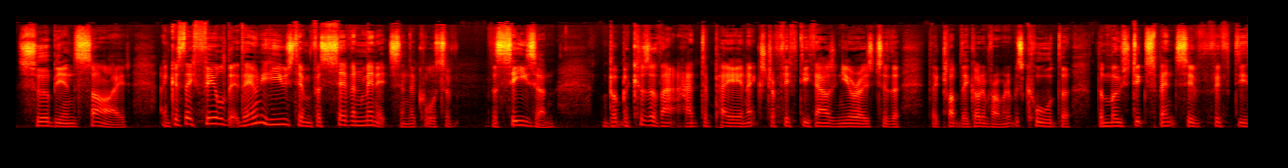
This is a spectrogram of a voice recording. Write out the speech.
Serbian side, and because they fielded, they only used him for seven minutes in the course of the season. But because of that, had to pay an extra fifty thousand euros to the, the club they got him from, and it was called the, the most expensive fifty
